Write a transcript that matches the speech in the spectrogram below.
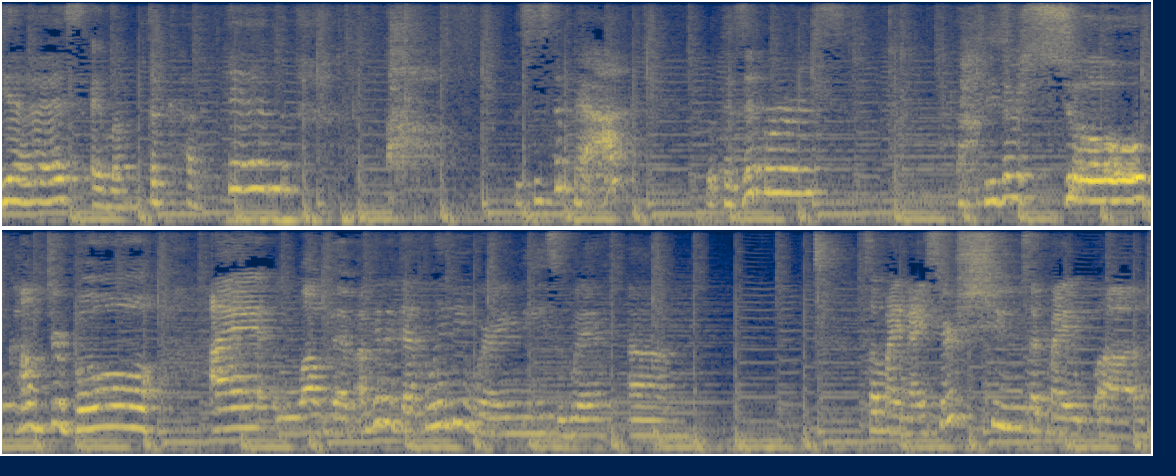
yes, I love the cut hem. Ah, this is the back with the zippers. Ah, these are so comfortable. I love them. I'm gonna definitely be wearing these with um, some of my nicer shoes, like my uh,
